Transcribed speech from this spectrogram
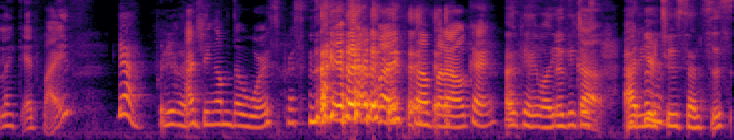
like advice Yeah, pretty much. i think i'm the worst person to give advice now but uh, okay okay, well, you Let's could just add your two senses.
